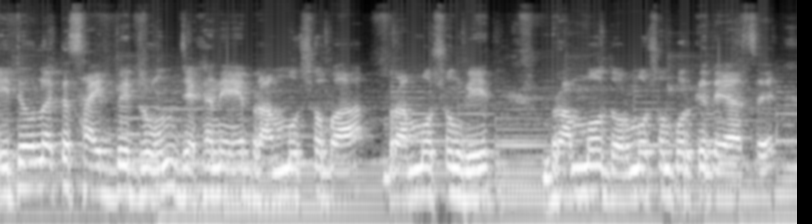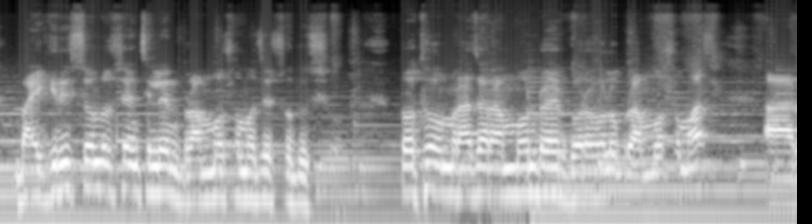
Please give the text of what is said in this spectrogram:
এইটা হলো একটা সাইড বেডরুম যেখানে ব্রাহ্ম সভা, ব্রাহ্ম সংগীত, ব্রাহ্ম ধর্ম সম্পর্কে দেয়া আছে। ভাই গিরিশচন্দ্র সেন ছিলেন ব্রাহ্ম সমাজের সদস্য। প্রথম রাজা রামমোহন রায়ের গড়া হলো ব্রাহ্ম সমাজ। আর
